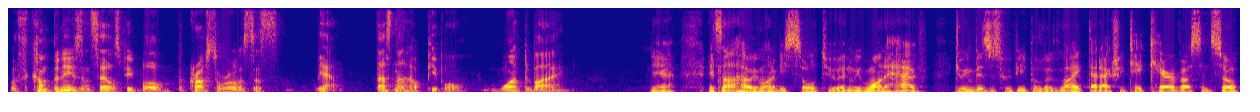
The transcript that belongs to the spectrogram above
with companies and salespeople across the world is this yeah, that's not how people want to buy. Yeah. It's not how we want to be sold to. And we want to have doing business with people we like that actually take care of us. And so,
